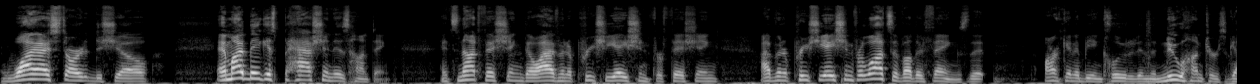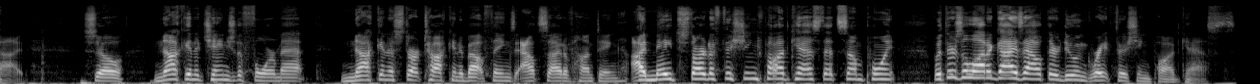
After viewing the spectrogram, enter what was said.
why I started the show. And my biggest passion is hunting. It's not fishing, though I have an appreciation for fishing. I have an appreciation for lots of other things that aren't going to be included in the new hunter's guide. So, not going to change the format. Not going to start talking about things outside of hunting. I may start a fishing podcast at some point, but there's a lot of guys out there doing great fishing podcasts.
